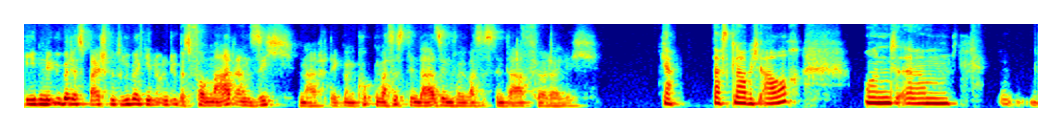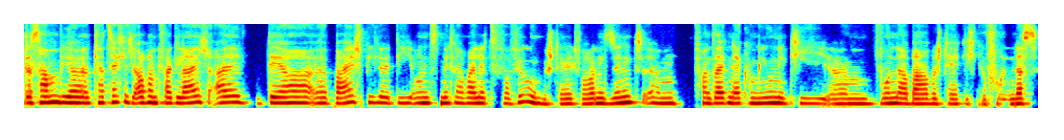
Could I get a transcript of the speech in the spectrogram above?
Ebene über das Beispiel drüber gehen und über das Format an sich nachdenken und gucken, was ist denn da sinnvoll, was ist denn da förderlich. Ja, das glaube ich auch. Und ähm, das haben wir tatsächlich auch im Vergleich all der äh, Beispiele, die uns mittlerweile zur Verfügung gestellt worden sind, ähm, von Seiten der Community ähm, wunderbar bestätigt gefunden, dass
